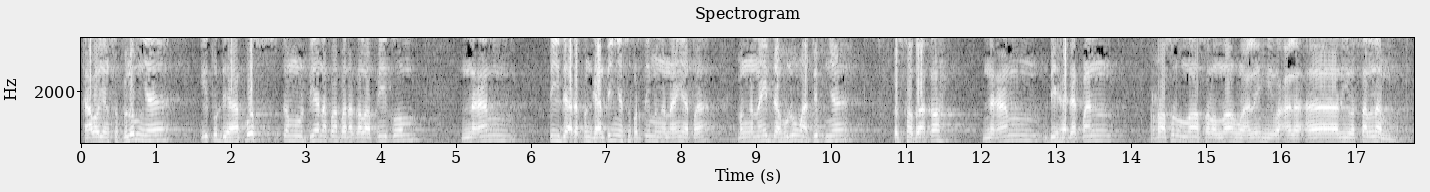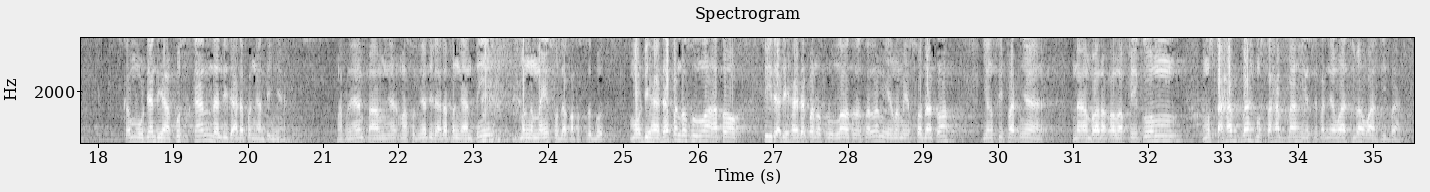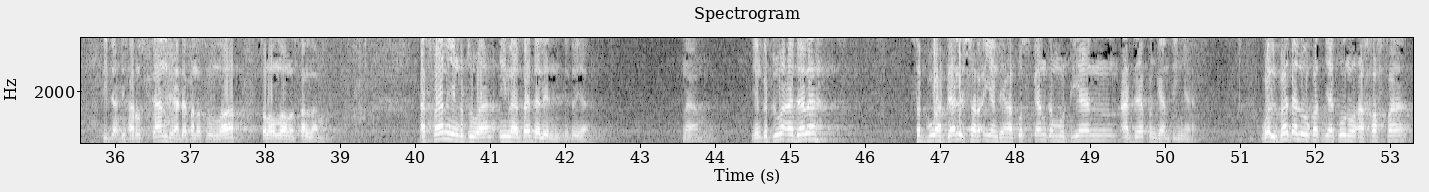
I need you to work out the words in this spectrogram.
Kalau yang sebelumnya itu dihapus kemudian apa barakallahu fikum? Enam tidak ada penggantinya seperti mengenai apa? Mengenai dahulu wajibnya bersedekah enam di hadapan Rasulullah sallallahu alaihi wa ala alihi wasallam kemudian dihapuskan dan tidak ada penggantinya. Maksudnya pahamnya, maksudnya tidak ada pengganti mengenai sedekah tersebut. Mau di hadapan Rasulullah atau tidak di hadapan Rasulullah SAW yang namanya sedekah yang sifatnya na barakallahu fikum mustahabbah mustahabbah yang sifatnya wajibah wajibah. Tidak diharuskan di hadapan Rasulullah sallallahu alaihi wasallam. Asal yang kedua ila badalin itu ya. Nah, yang kedua adalah sebuah dalil syar'i yang dihapuskan kemudian ada penggantinya. Wal badalu qad yakunu akhaffa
